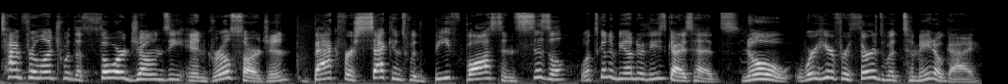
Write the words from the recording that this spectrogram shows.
Time for lunch with the Thor Jonesy and Grill Sergeant. Back for seconds with Beef Boss and Sizzle. What's gonna be under these guys' heads? No, we're here for thirds with Tomato Guy.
